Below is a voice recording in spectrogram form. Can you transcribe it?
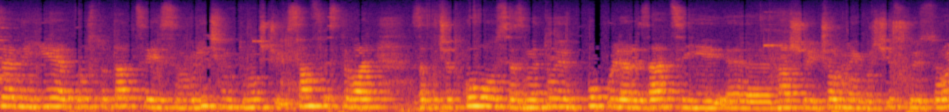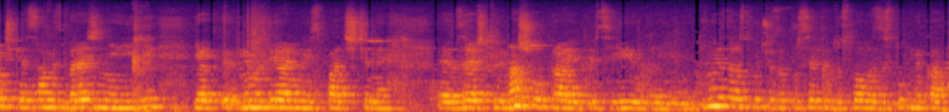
це не є просто так, це є символічним, тому що і сам фестиваль започатковувався з метою популяризації е, нашої чорної борщівської сорочки, а саме збереження її як нематеріальної спадщини, е, зрештою нашого краю та всієї України. Тому я зараз хочу запросити до слова заступника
